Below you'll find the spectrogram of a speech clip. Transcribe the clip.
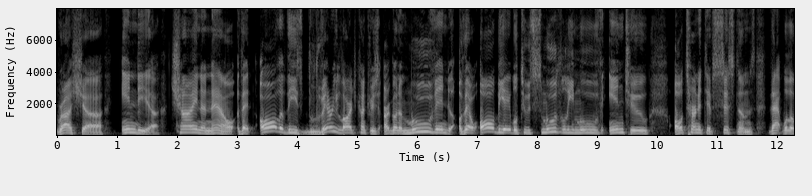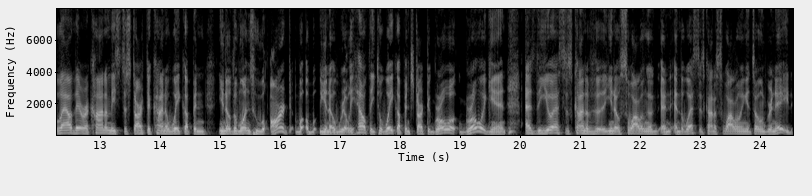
Russia, India, China now, that all of these very large countries are going to move into, they'll all be able to smoothly move into alternative systems that will allow their economies to start to kind of wake up and, you know, the ones who aren't, you know, really healthy to wake up and start to grow, grow again as the U.S. is kind of, uh, you know, swallowing, a, and, and the West is kind of swallowing its own grenade.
